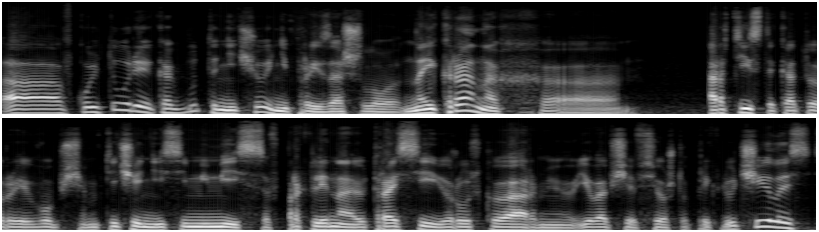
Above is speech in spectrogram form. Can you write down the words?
а в культуре как будто ничего и не произошло. На экранах... А, артисты, которые, в общем, в течение семи месяцев проклинают Россию, русскую армию и вообще все, что приключилось.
